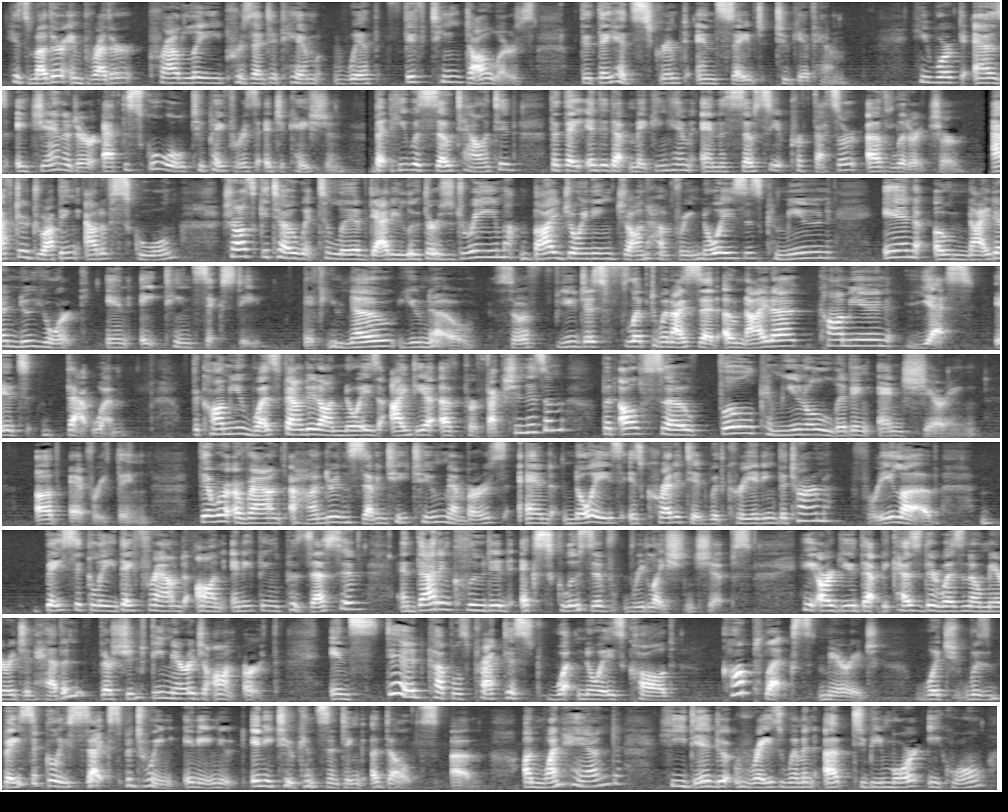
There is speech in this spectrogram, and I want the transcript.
His mother and brother proudly presented him with $15 that they had scrimped and saved to give him. He worked as a janitor at the school to pay for his education. But he was so talented that they ended up making him an associate professor of literature. After dropping out of school, Charles Guiteau went to live Daddy Luther's dream by joining John Humphrey Noyes' commune in Oneida, New York in 1860. If you know, you know. So if you just flipped when I said Oneida commune, yes, it's that one. The commune was founded on Noyes' idea of perfectionism, but also full communal living and sharing of everything. There were around 172 members, and Noyes is credited with creating the term free love. Basically, they frowned on anything possessive, and that included exclusive relationships. He argued that because there was no marriage in heaven, there shouldn't be marriage on earth. Instead, couples practiced what Noyes called complex marriage, which was basically sex between any new, any two consenting adults. Um, on one hand, He did raise women up to be more equal.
